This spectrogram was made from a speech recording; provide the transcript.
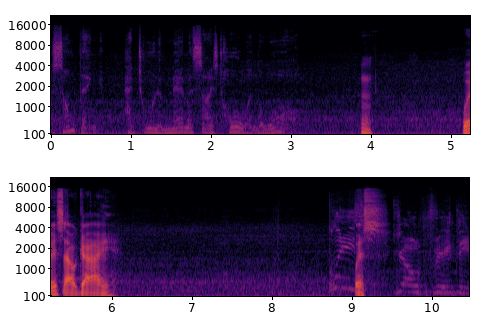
Something had torn a mammoth-sized hole in the wall. Hmm. Where's our guy? Please Where's... don't feed the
